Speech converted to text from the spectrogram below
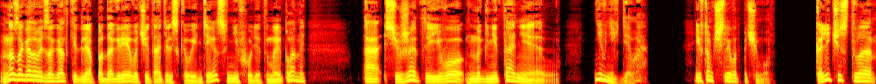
Но загадывать загадки для подогрева читательского интереса не входит в мои планы, а сюжет и его нагнетание — не в них дело. И в том числе вот почему. Количество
